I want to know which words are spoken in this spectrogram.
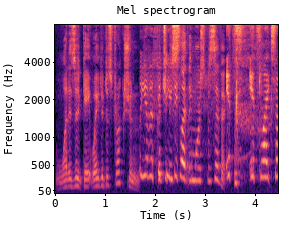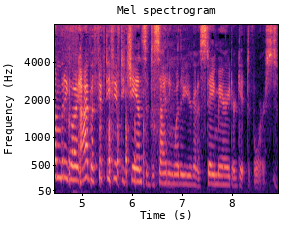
what is a gateway to destruction? Well, you have a Could you be 50-50 slightly more specific? It's it's like somebody going, I have a 50-50 chance of deciding whether you're going to stay married or get divorced.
